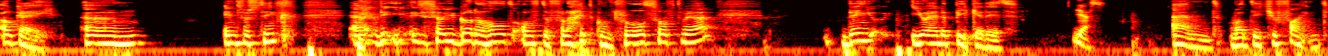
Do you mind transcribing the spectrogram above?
Okay, um, interesting. Uh, so you got a hold of the flight control software. Then you you had a peek at it. Yes. And what did you find?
